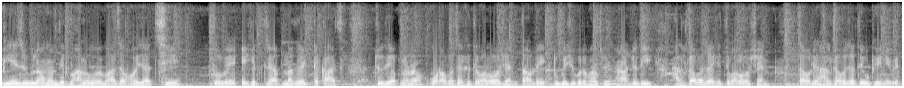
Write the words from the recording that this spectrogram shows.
পেঁয়াজগুলো আমাদের ভালোভাবে ভাজা হয়ে যাচ্ছে। তবে এক্ষেত্রে আপনাদের একটা কাজ, যদি আপনারা কড়া ভাজা খেতে ভালোবাসেন, তাহলে একটু বেশি করে ভাজবেন, আর যদি হালকা ভাজা খেতে ভালোবাসেন, তাহলে হালকা ভাজাতে উঠিয়ে নেবেন।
